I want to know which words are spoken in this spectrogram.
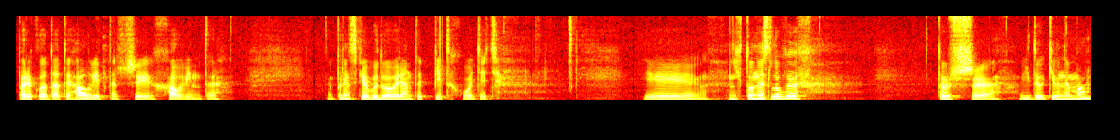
перекладати Галвінтер чи Халвінтер. В принципі, обидва варіанти підходять. І ніхто не зловив, тож е, відгуків нема.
